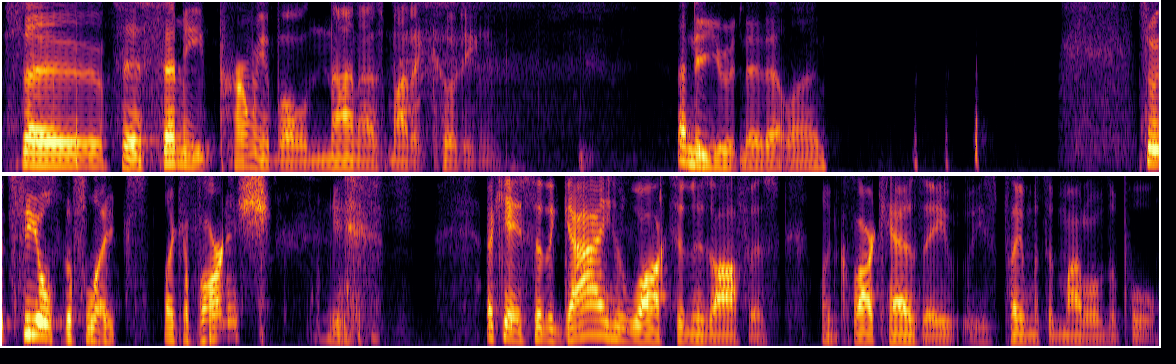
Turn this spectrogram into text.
so It's a semi-permeable, non-osmotic coating. I knew you would know that line. So it seals the flakes like a varnish. Yes. Okay, so the guy who walks in his office when Clark has a he's playing with the model of the pool.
